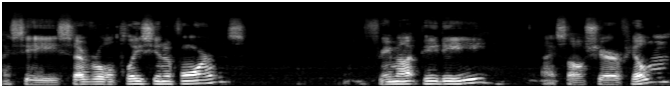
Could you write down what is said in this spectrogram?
I see several police uniforms. Fremont PD. I saw Sheriff Hilton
